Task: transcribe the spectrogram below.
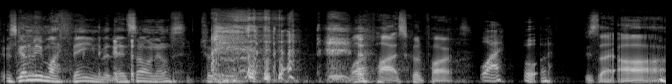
it was going to be my theme, but then someone else took it. Why are pirates called pirates? Why? Because they are.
